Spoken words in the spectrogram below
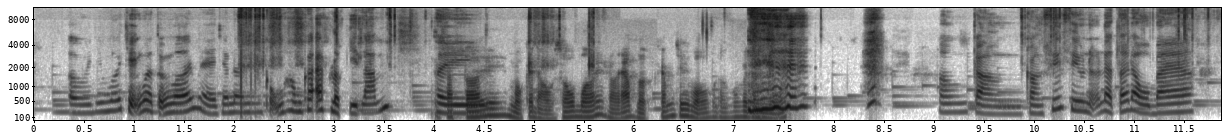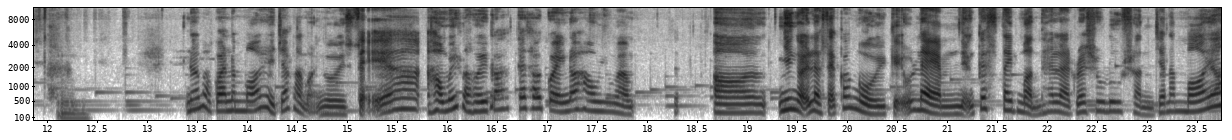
ừ như mới chuyển qua tuổi mới mà cho nên cũng không có áp lực gì lắm. Sắp Thì tới một cái đầu số mới rồi áp lực lắm chứ bộ đâu có phải không còn còn xíu xíu nữa là tới đầu ba. Ừ. Nếu mà qua năm mới thì chắc là mọi người sẽ không biết là Huy có cái thói quen đó không nhưng mà Ờ, Nhi nghĩ là sẽ có người kiểu làm những cái statement hay là resolution cho năm mới á.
